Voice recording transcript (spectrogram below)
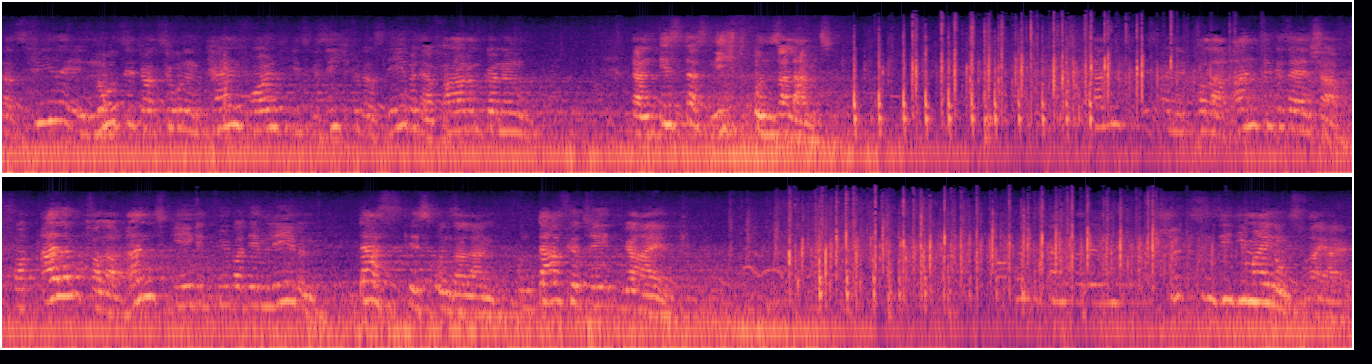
dass viele in Notsituationen kein freundliches Gesicht für das Leben erfahren können, dann ist das nicht unser Land. Land ist eine tolerante Gesellschaft, vor allem tolerant gegenüber dem Leben. Das ist unser Land und dafür treten wir ein. Frau Bundeskanzlerin, schützen Sie die Meinungsfreiheit.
